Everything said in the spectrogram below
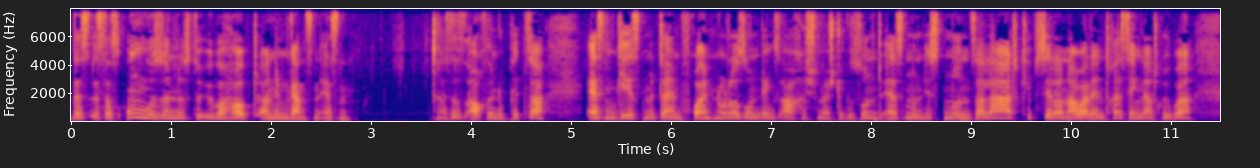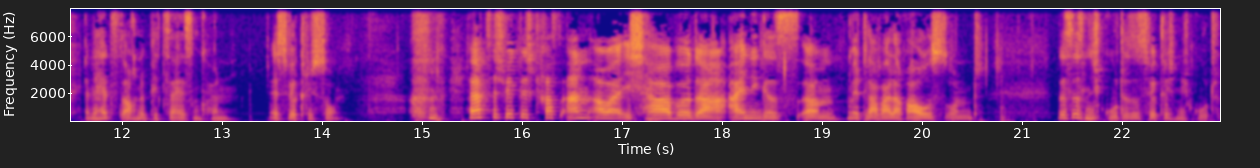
das ist das ungesündeste überhaupt an dem ganzen Essen. Das ist auch, wenn du Pizza essen gehst mit deinen Freunden oder so und denkst, ach, ich möchte gesund essen und isst nur einen Salat, kippst dir dann aber den Dressing darüber, dann hättest du auch eine Pizza essen können. Ist wirklich so. Hört sich wirklich krass an, aber ich habe da einiges ähm, mittlerweile raus und das ist nicht gut. Das ist wirklich nicht gut.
